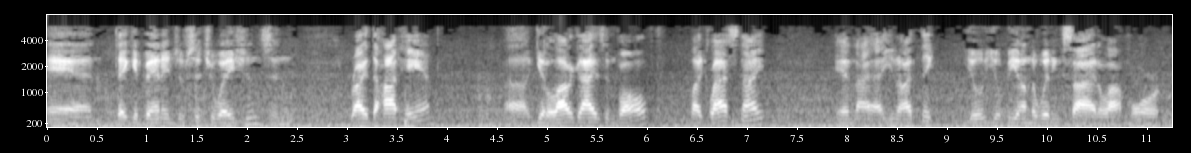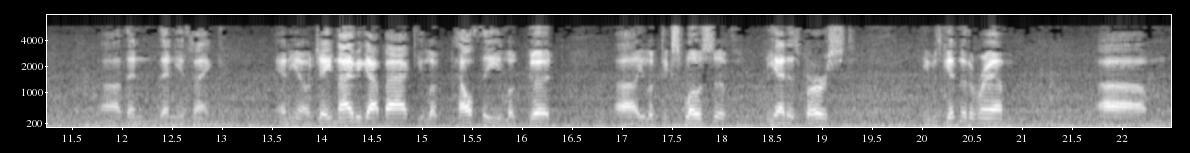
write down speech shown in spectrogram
and take advantage of situations and ride the hot hand. Uh, get a lot of guys involved, like last night, and I, you know, I think you'll you'll be on the winning side a lot more uh, than than you think. And you know, Jaden Ivey got back. He looked healthy. He looked good. Uh, he looked explosive. He had his burst. He was getting to the rim. Um,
